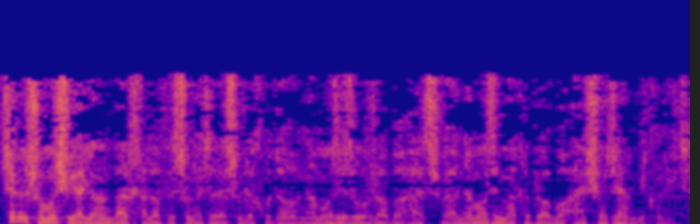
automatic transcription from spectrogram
چرا شما شیعیان برخلاف سنت رسول خدا نماز ظهر را با عصر و نماز مغرب را با عشا جمع می کنید؟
